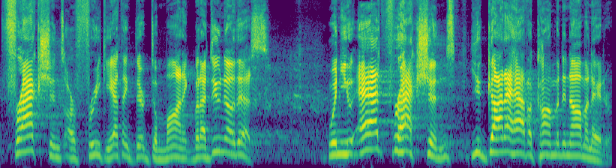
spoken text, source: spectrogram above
Fractions are freaky. I think they're demonic, but I do know this. When you add fractions, you gotta have a common denominator.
